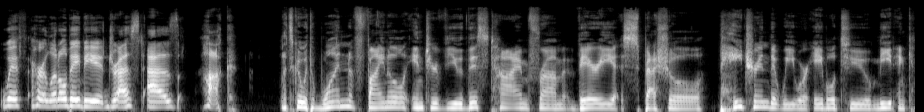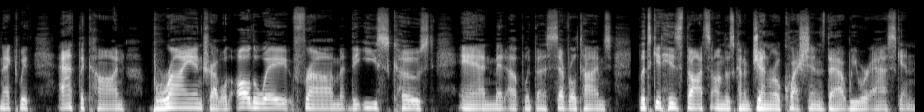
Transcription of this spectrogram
with her little baby dressed as Huck. let's go with one final interview this time from very special patron that we were able to meet and connect with at the con Brian traveled all the way from the East Coast and met up with us several times. Let's get his thoughts on those kind of general questions that we were asking.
